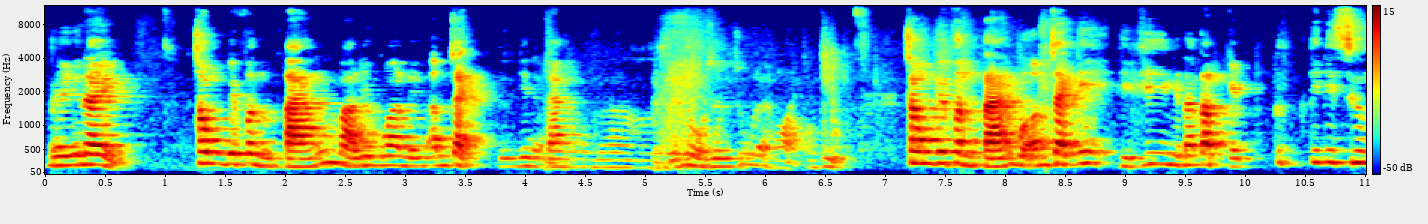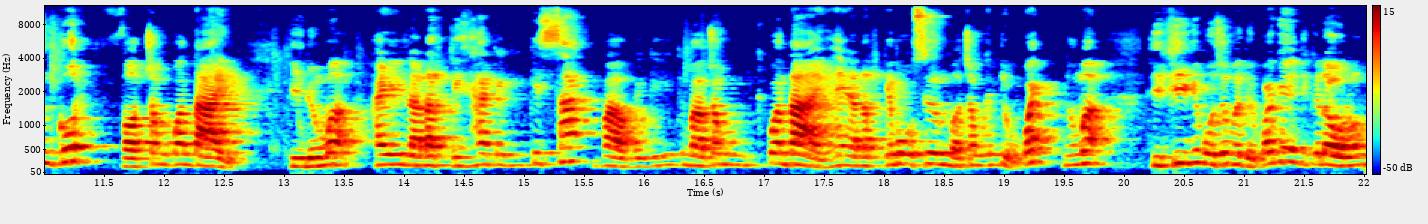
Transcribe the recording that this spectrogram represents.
đây như này. Trong cái phần táng và liên quan đến âm trạch tự nhiên lại đang uh, giới thiệu hồ sơ chú lại hỏi phong thủy trong cái phần táng của âm trạch ấy thì khi người ta đặt cái cái cái, cái xương cốt vào trong quan tài thì đúng không ạ? Hay là đặt cái hai cái, cái, cái xác vào cái, cái, cái vào trong quan tài hay là đặt cái bộ xương vào trong cái tiểu quách đúng không ạ? Thì khi cái bộ xương vật tiểu quách ấy thì cái đầu nó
